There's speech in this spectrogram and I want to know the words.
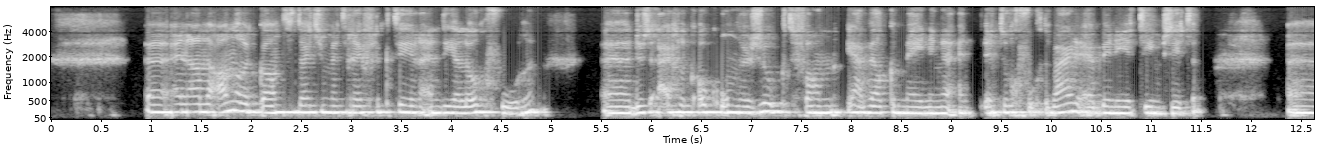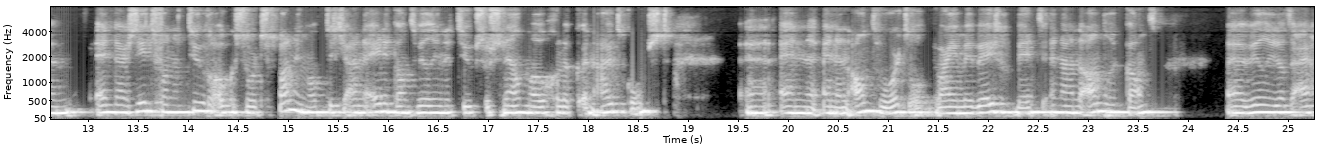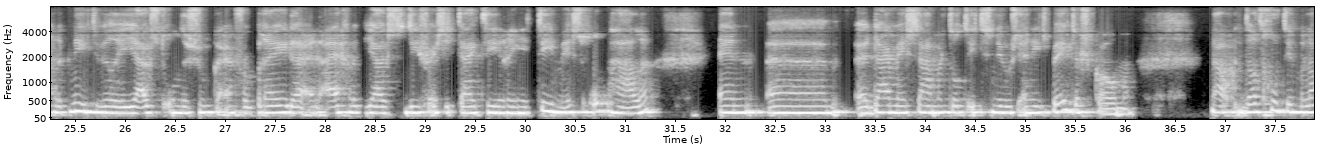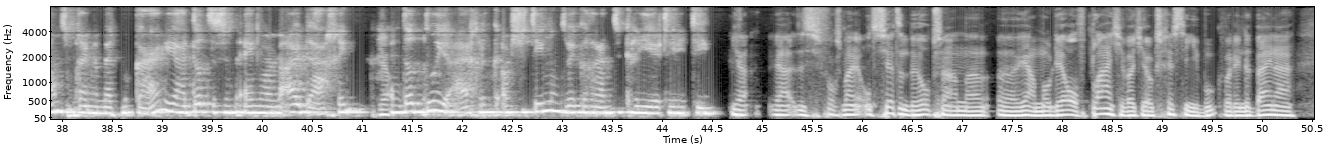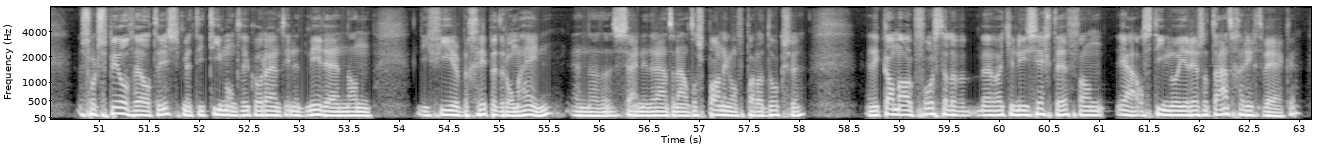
En aan de andere kant dat je met reflecteren en dialoog voeren. dus eigenlijk ook onderzoekt van ja, welke meningen en, en toegevoegde waarden er binnen je team zitten. Ehm, en daar zit van nature ook een soort spanning op. Dat je aan de ene kant wil je natuurlijk zo snel mogelijk een uitkomst eh, en, en een antwoord op waar je mee bezig bent. En aan de andere kant eh, wil je dat eigenlijk niet. Wil je juist onderzoeken en verbreden en eigenlijk juist de diversiteit die er in je team is ophalen. En ehm, eh, daarmee samen tot iets nieuws en iets beters komen. Nou, dat goed in balans brengen met elkaar, ja, dat is een enorme uitdaging. Ja. En dat doe je eigenlijk als je teamontwikkelruimte creëert in je team. Ja, ja, het is volgens mij een ontzettend behulpzaam eh, eh, ja, model of plaatje wat je ook schetst in je boek. Waarin het bijna een soort speelveld is met die teamontwikkelruimte in het midden en dan die vier begrippen eromheen. En dat zijn inderdaad een aantal spanningen of paradoxen. En ik kan me ook voorstellen wat je nu zegt, hè, van ja, als team wil je resultaatgericht werken.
